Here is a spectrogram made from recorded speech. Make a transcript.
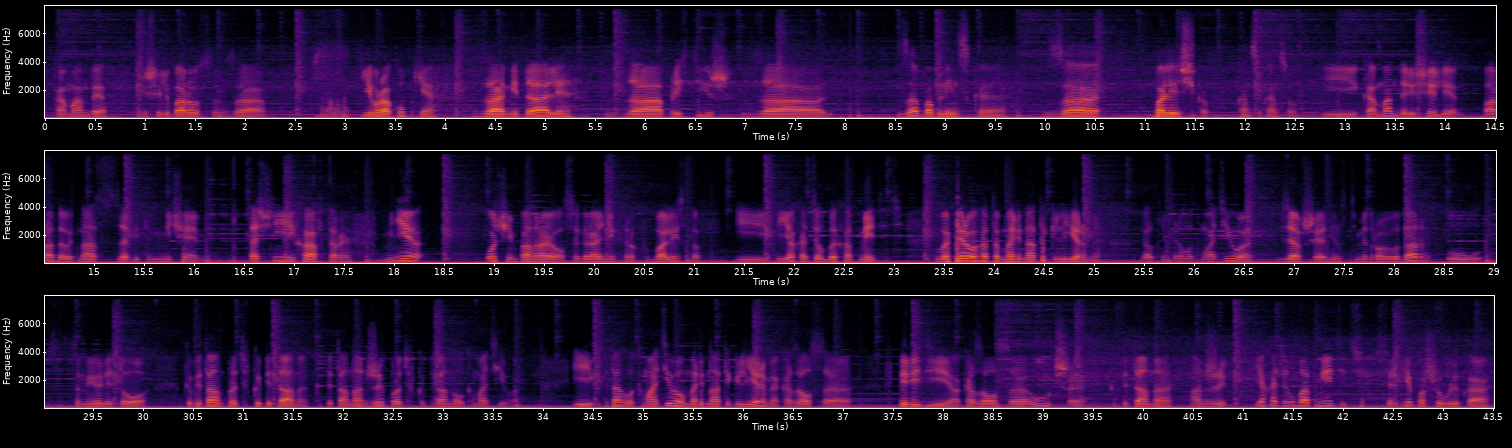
команды решили бороться за Еврокубки, за медали, за престиж, за, за Баблинское, за болельщиков, в конце концов. И команды решили порадовать нас забитыми мячами. Точнее, их авторы. Мне очень понравилась игра некоторых футболистов, и я хотел бы их отметить. Во-первых, это Марината Гильерми, голкипер Локомотива, взявший 11-метровый удар у Самуэля Тоо. Капитан против капитана, капитан Анжи против капитана Локомотива. И капитан Локомотива Марината Гильерми оказался впереди, оказался лучше капитана Анжи. Я хотел бы отметить Сергея Пашевлюка,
